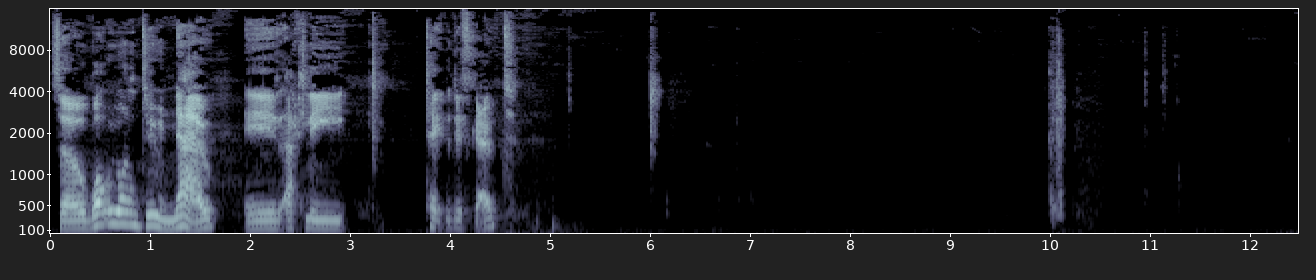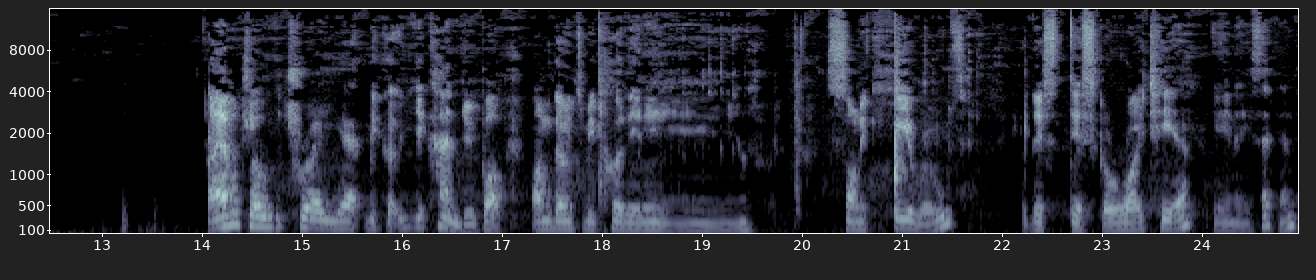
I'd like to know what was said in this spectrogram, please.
so what we want to do now is actually take the disk out I haven't closed the tray yet because you can do, but I'm going to be putting in Sonic Heroes, this disc right here, in a second.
